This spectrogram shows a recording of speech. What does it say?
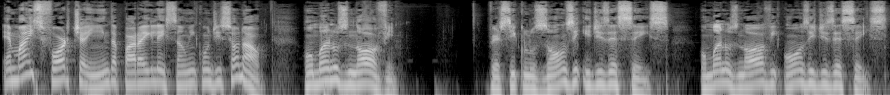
é mais forte ainda para a eleição incondicional. Romanos 9, versículos 11 e 16. Romanos 9, 11 e 16.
